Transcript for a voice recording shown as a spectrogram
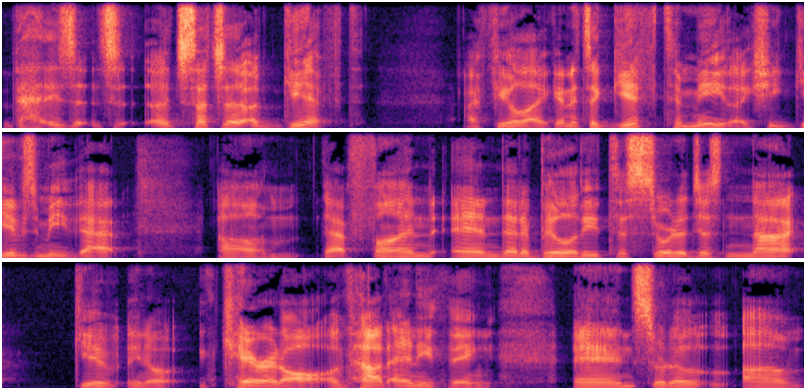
that is it's, it's such a, a, gift i feel like. And it's a gift to me. Like she gives me that um that fun and that ability to sort of just not give you know care at all about anything and sort of um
